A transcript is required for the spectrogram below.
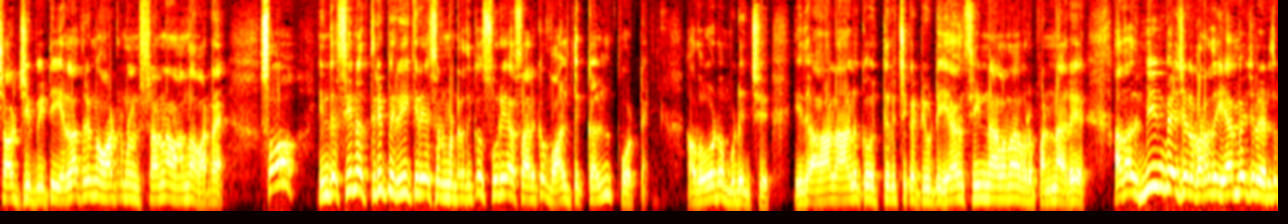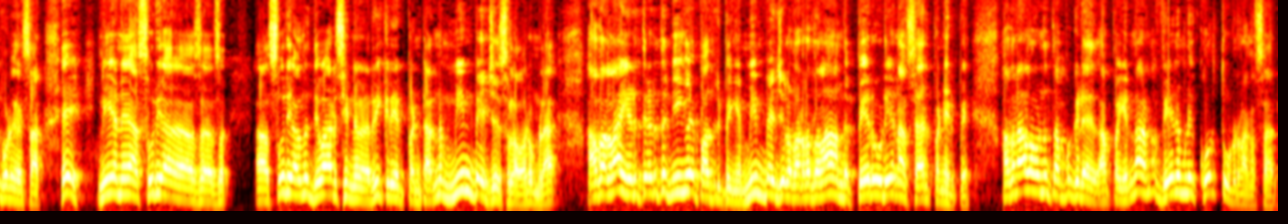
சாட் ஜிபிடி எல்லாத்துலேயுமே வாட்டர்மலன் ஸ்டார்லாம் நான் தான் வர்றேன். ஸோ இந்த சீனை திருப்பி ரீக்ரியேஷன் பண்ணுறதுக்கு சூர்யா சாருக்கு வாழ்த்துக்கள்னு போட்டேன். அதோடு முடிஞ்சு. இது ஆள் ஆளுக்கு ஒரு திருச்சி கட்டி விட்டு ஏன் சீனால தான் அவர் பண்ணார்? அதாவது மீன் பேஜில் வர்றது என் பேஜில் எடுத்து போடுங்க சார். ஏய் நீ என்ன சூர்யா சூர்யா வந்து திவார் சீனை ரீக்ரியேட் பண்ணிட்டாருன்னு மீன் பேஜஸில் வரும்ல அதெல்லாம் எடுத்து எடுத்து நீங்களே பார்த்துருப்பீங்க. மீன் பேஜில் வர்றதெல்லாம் அந்த பேரோடையே நான் ஷேர் பண்ணியிருப்பேன். அதனால் ஒன்றும் தப்பு கிடையாது. அப்போ என்னன்னா வேணும்னே கோர்த்து விடுறாங்க சார்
